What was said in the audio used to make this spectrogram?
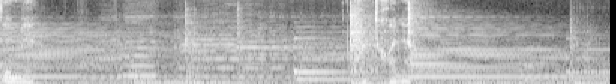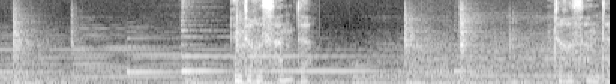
Sünde. Kontrolle. Interessante. Interessante.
